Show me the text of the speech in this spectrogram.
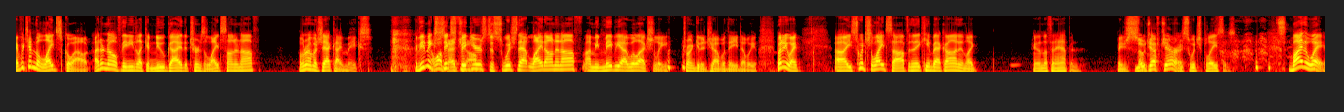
every time the lights go out, I don't know if they need like a new guy that turns the lights on and off. I wonder how much that guy makes. If he makes six figures job. to switch that light on and off, I mean, maybe I will actually try and get a job with AEW. But anyway, uh, he switched the lights off and then they came back on and like, you know, nothing happened. They just no Jeff Jarrett. They switched places. By the way,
